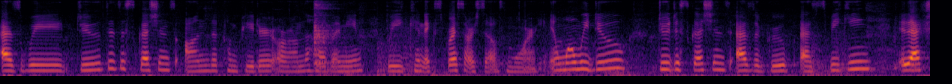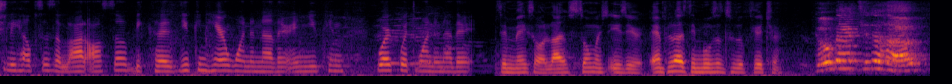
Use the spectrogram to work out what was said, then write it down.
as we do the discussions on the computer or on the hub, I mean, we can express ourselves more. And when we do do discussions as a group, as speaking, it actually helps us a lot also because you can hear one another and you can work with one another. It makes our lives so much easier and plus it moves into the future. Go back to the hub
